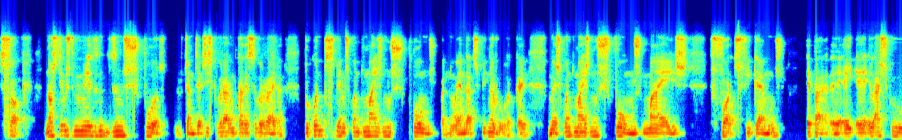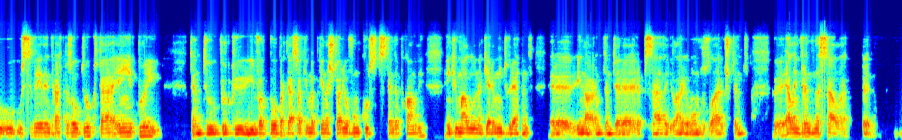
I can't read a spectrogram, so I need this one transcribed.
Só que nós temos medo de nos expor, portanto é preciso quebrar um bocado essa barreira, porque quando percebemos quanto mais nos expomos, não é andar despido na rua, ok? Mas quanto mais nos expomos, mais fortes ficamos, epá, é, é, é, eu acho que o, o, segredo, entre aspas, ou o truque está em ir por aí. Portanto, porque, e vou, vou, partilhar só aqui uma pequena história, houve um curso de stand-up comedy em que uma aluna que era muito grande, era enorme, portanto era, era pesada e larga, ombros largos, portanto, eh, ela entrando na sala, eh,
